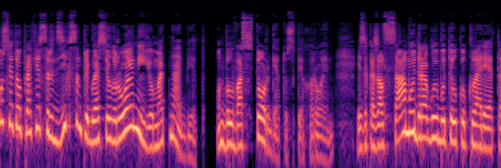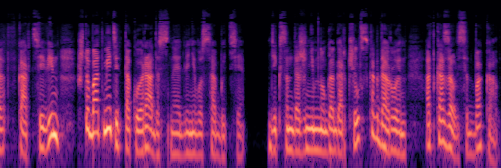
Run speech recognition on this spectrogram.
После этого профессор Диксон пригласил Роэн и ее мать на обед. Он был в восторге от успеха Роэн и заказал самую дорогую бутылку кларета в карте вин, чтобы отметить такое радостное для него событие. Диксон даже немного огорчился, когда Роэн отказалась от бокала.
